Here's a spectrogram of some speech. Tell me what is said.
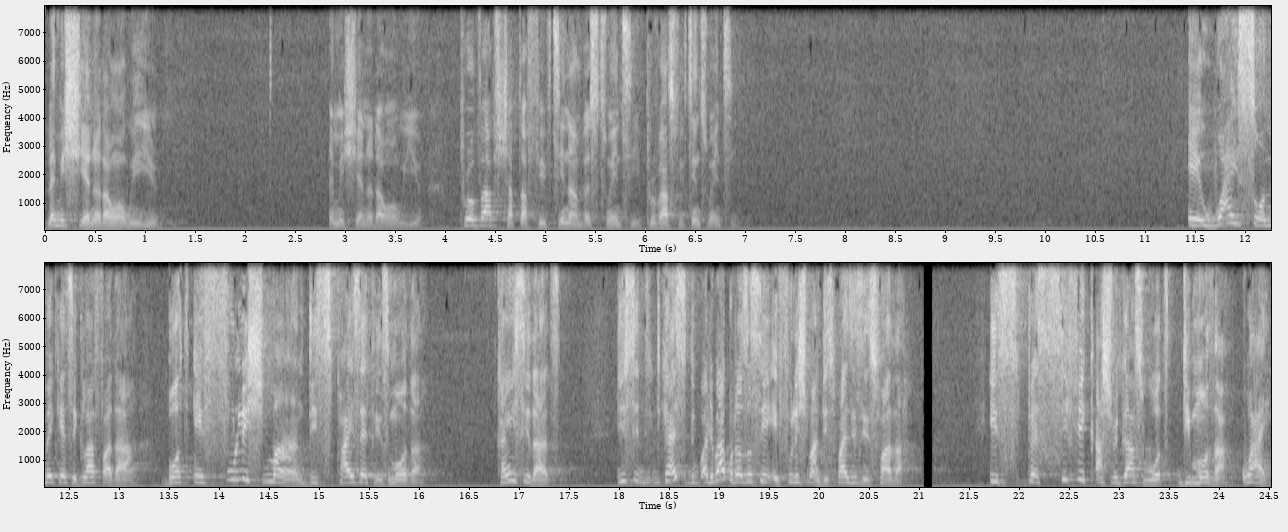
Let me share another one with you. Let me share another one with you. Proverbs chapter 15 and verse 20. Proverbs 15 20. A wise son maketh a glad father, but a foolish man despiseth his mother. Can you see that? You see, can you see, the Bible doesn't say a foolish man despises his father. It's specific as regards what? The mother. Why?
